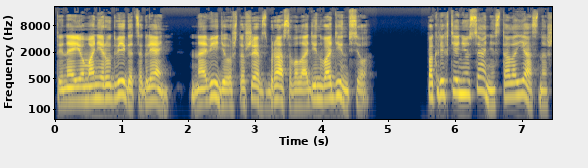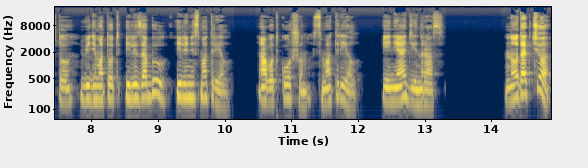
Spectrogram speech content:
Ты на ее манеру двигаться глянь. На видео, что шеф сбрасывал один в один все. По кряхтению Сани стало ясно, что, видимо, тот или забыл, или не смотрел. А вот Коршун смотрел. И не один раз. «Ну так чё,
